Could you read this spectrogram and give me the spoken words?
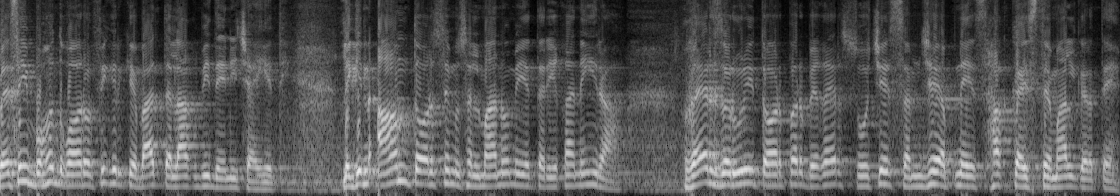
ویسے ہی بہت غور و فکر کے بعد طلاق بھی دینی چاہیے تھی۔ لیکن عام طور سے مسلمانوں میں یہ طریقہ نہیں رہا۔ غیر ضروری طور پر بغیر سوچے، سمجھے اپنے اس حق کا استعمال کرتے ہیں۔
